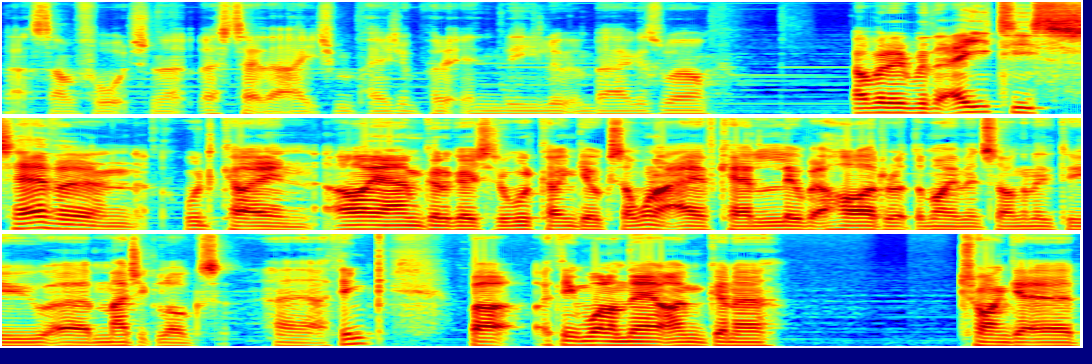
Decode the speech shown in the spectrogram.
That's unfortunate. Let's take that HM page and put it in the looting bag as well. Coming in with 87 woodcutting. I am going to go to the woodcutting guild because I want to AFK a little bit harder at the moment. So I'm going to do uh, magic logs, uh, I think. But I think while I'm there, I'm going to try and get a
